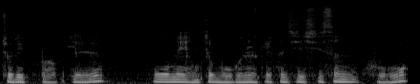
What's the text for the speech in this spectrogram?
조리법 1. 오음의 0.5근을 깨끗이 씻은 후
